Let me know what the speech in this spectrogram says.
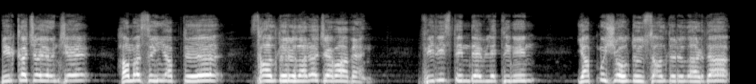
birkaç ay önce Hamas'ın yaptığı saldırılara cevaben Filistin devletinin yapmış olduğu saldırılarda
